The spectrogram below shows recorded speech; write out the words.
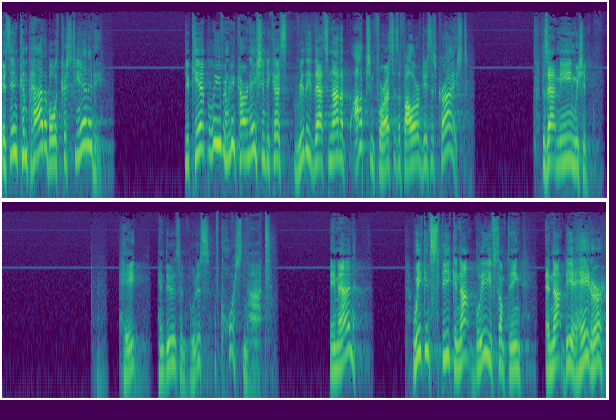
It's incompatible with Christianity. You can't believe in reincarnation because really that's not an option for us as a follower of Jesus Christ. Does that mean we should hate Hindus and Buddhists? Of course not. Amen? We can speak and not believe something and not be a hater.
